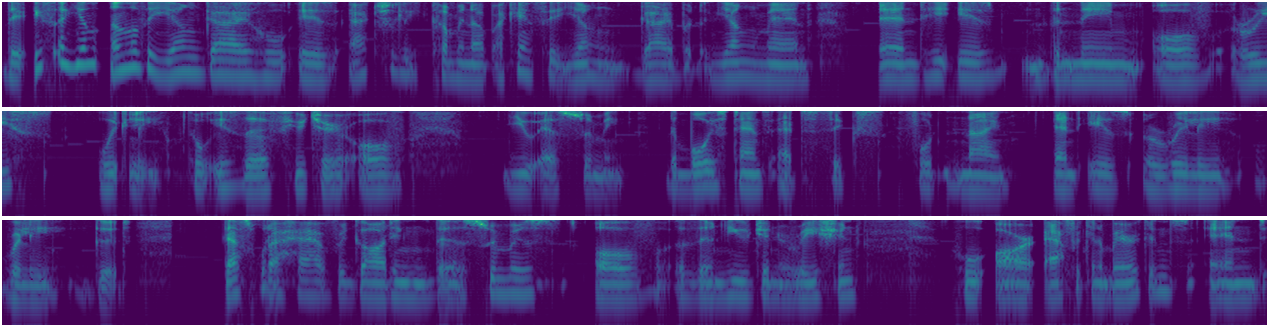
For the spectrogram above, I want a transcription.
There is a young, another young guy who is actually coming up. I can't say young guy, but a young man, and he is the name of Reese Whitley, who is the future of U.S. swimming. The boy stands at six foot nine and is really, really good that's what I have regarding the swimmers of the new generation who are African Americans, and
